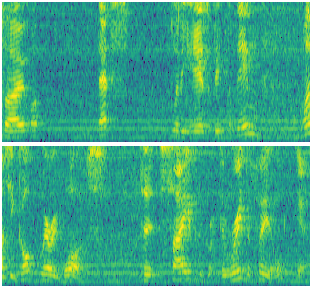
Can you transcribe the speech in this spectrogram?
So that's splitting hairs a bit. But then once he got where he was to save the to read the field, Yeah.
